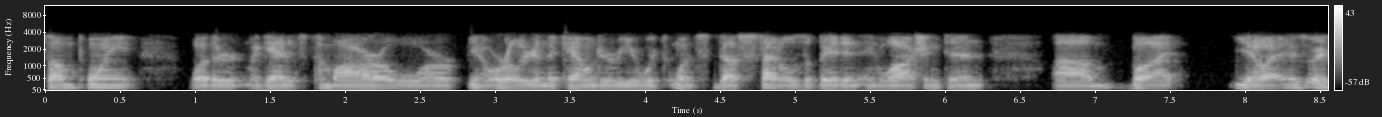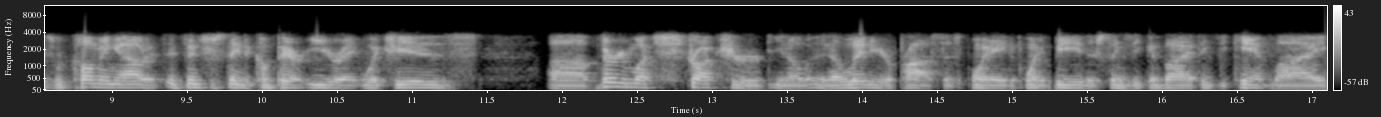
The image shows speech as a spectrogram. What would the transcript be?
some point whether again it's tomorrow or you know earlier in the calendar year once dust settles a bit in, in Washington. Um, but you know as, as, we're coming out, it's, interesting to compare E-rate, which is uh, very much structured, you know, in a linear process, point A to point B. There's things you can buy, things you can't buy,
